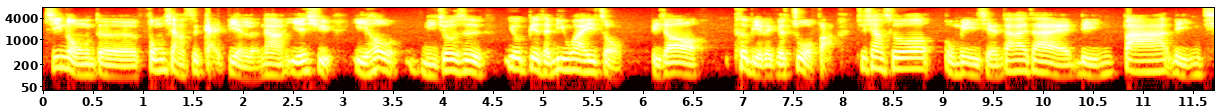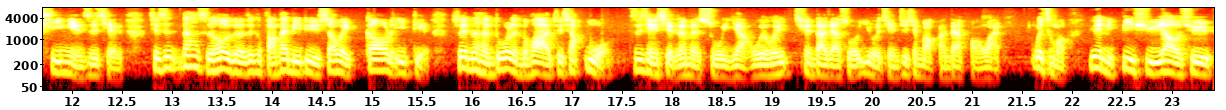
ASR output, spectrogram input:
金融的风向是改变了，那也许以后你就是又变成另外一种比较特别的一个做法。就像说，我们以前大概在零八零七年之前，其实那时候的这个房贷利率稍微高了一点，所以呢，很多人的话，就像我之前写的那本书一样，我也会劝大家说，有钱就先把还贷还完。为什么？因为你必须要去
